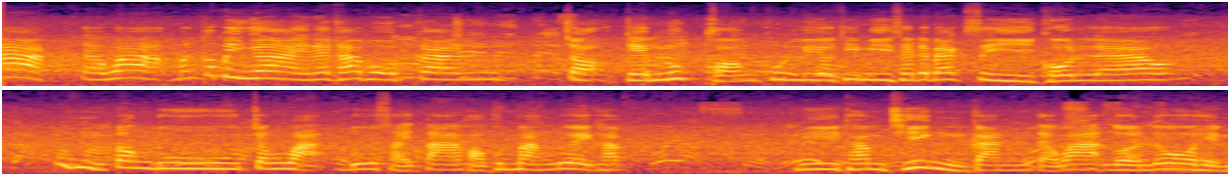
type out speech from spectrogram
ยากแต่ว่ามันก็ไม่ง่ายนะครับผมการเจาะเกมลุกของคุณเลียวที่มีเซนเตอร์แบ็ก4คนแล้วต้องดูจังหวะดูสายตาของคุณบังด้วยครับ มีทำชิ่งกันแต่ว่าโรนโดเห็น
